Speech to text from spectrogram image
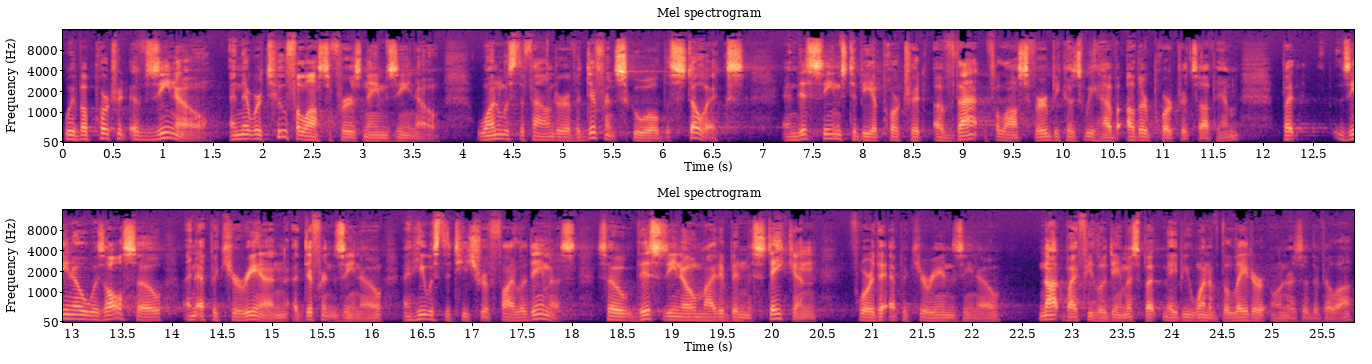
We have a portrait of Zeno, and there were two philosophers named Zeno. One was the founder of a different school, the Stoics, and this seems to be a portrait of that philosopher because we have other portraits of him. But Zeno was also an Epicurean, a different Zeno, and he was the teacher of Philodemus. So this Zeno might have been mistaken for the Epicurean Zeno, not by Philodemus, but maybe one of the later owners of the villa.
